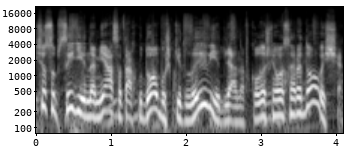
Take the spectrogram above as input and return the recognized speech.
що субсидії на м'ясо та худобу шкідливі для навколишнього середовища.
